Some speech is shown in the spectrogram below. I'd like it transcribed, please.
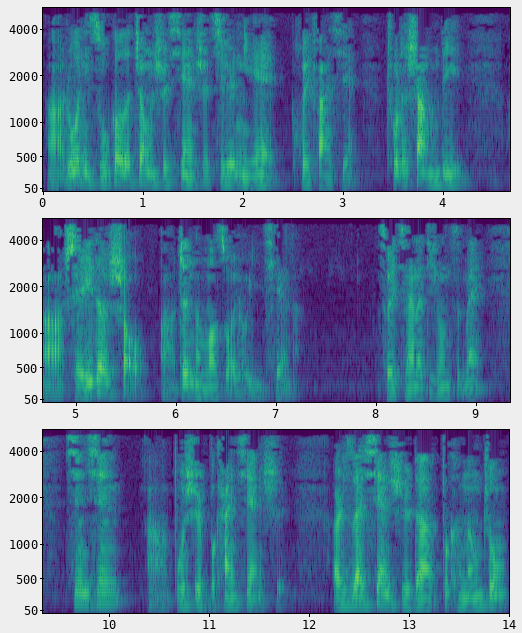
啊，如果你足够的正视现实，其实你也会发现，除了上帝啊，谁的手啊真能够左右一切呢？所以，亲爱的弟兄姊妹，信心啊不是不看现实，而是在现实的不可能中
